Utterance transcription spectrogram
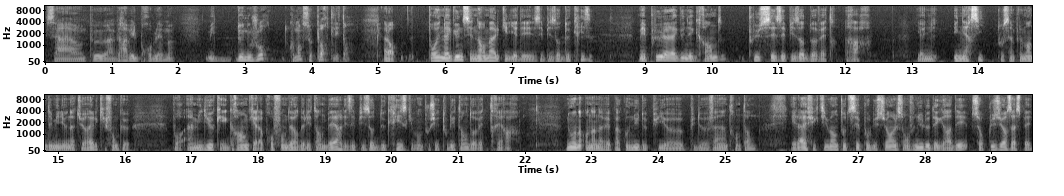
ça a un peu aggravé le problème. Mais de nos jours, comment se porte l'étang? Alors, pour une lagune, c'est normal qu'il y ait des épisodes de crise, mais plus la lagune est grande, plus ces épisodes doivent être rares. Il y a une inertie tout simplement des milieux naturels qui font que pour un milieu qui est grand, qui a la profondeur de l'étang de Berre, les épisodes de crise qui vont toucher tous les temps doivent être très rares. Nous, on n'en avait pas connu depuis euh, plus de 20-30 ans. Et là, effectivement, toutes ces pollutions, elles sont venues le dégrader sur plusieurs aspects,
